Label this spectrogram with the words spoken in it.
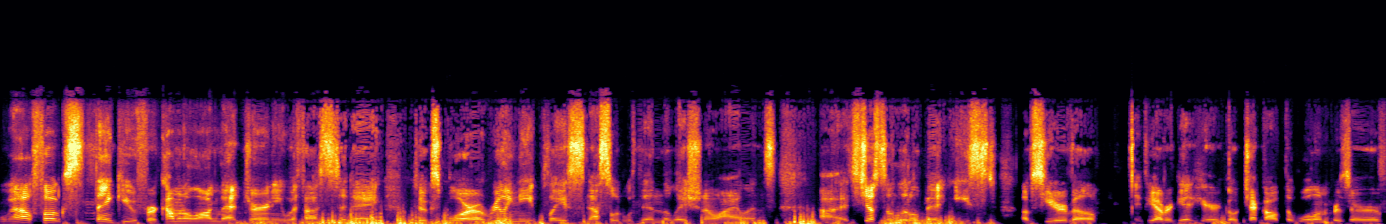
Well, folks, thank you for coming along that journey with us today to explore a really neat place nestled within the Les Cheneaux Islands. Uh, it's just a little bit east of Cedarville, if you ever get here, go check out the Woollam Preserve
